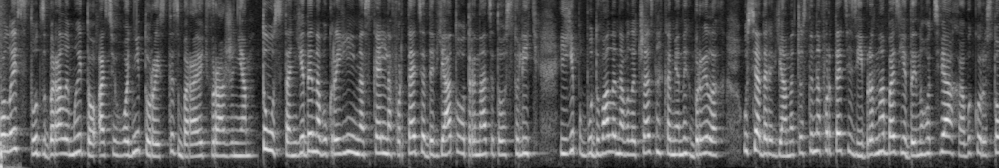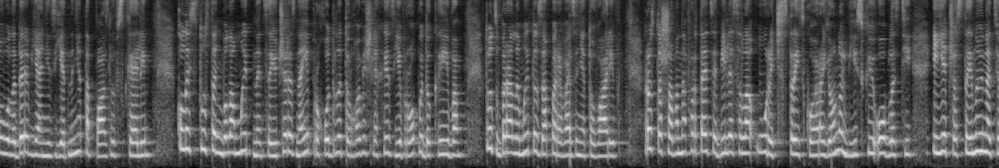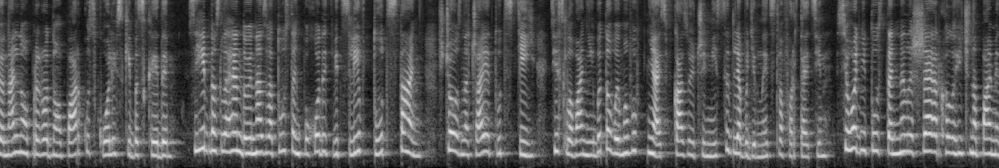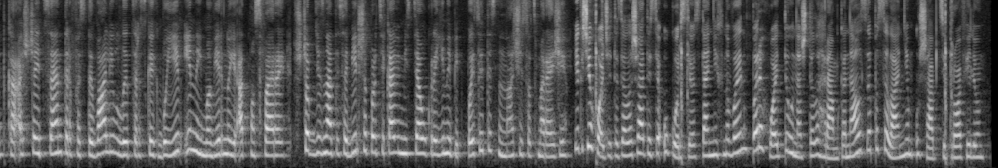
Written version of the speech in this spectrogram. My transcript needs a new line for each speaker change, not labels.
Колись тут збирали мито, а сьогодні туристи збирають враження. Тустань єдина в Україні наскельна фортеця 9-13 століть. Її побудували на величезних кам'яних брилах. Уся дерев'яна частина фортеці зібрана без єдиного цвяха, використовували дерев'яні з'єднання та пазли в скелі. Колись Тустань була митницею. Через неї проходили торгові шляхи з Європи до Києва. Тут збирали мито за перевезення товарів. Розташована фортеця біля села Урич Стрийського району Львівської області і є частиною національного природного парку Сколівські Бескиди. Згідно з легендою, назва Тустань походить від слів тут стань, що означає тут стій. Ці слова нібито вимовив князь, вказуючи місце для будівництва фортеці. Сьогодні Тустань не лише археологічна пам'ятка, а ще й центр фестивалів, лицарських боїв і неймовірної атмосфери. Щоб дізнатися більше про цікаві місця України, підписуйтесь на наші соцмережі.
Якщо хочете залишатися у курсі останніх новин, переходьте у наш телеграм-канал за посиланням у шапці профілю.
